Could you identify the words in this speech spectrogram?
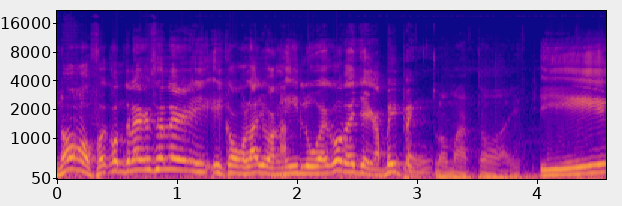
No, fue con Drexler y, y con Olajuwon. Y luego de llega Pippen. Lo mató ahí. Y.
